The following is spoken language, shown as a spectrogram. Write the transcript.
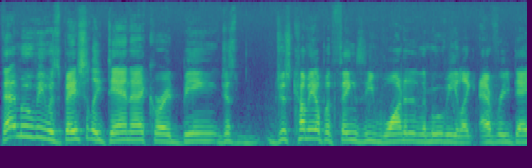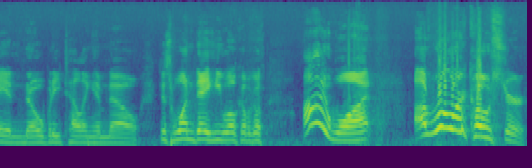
that movie was basically Dan Aykroyd being just just coming up with things he wanted in the movie like every day, and nobody telling him no. Just one day he woke up and goes, "I want." A roller coaster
